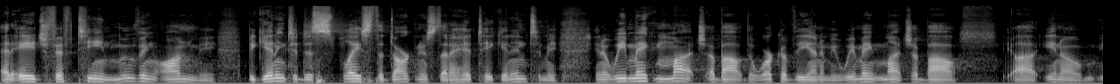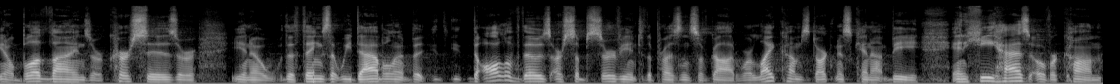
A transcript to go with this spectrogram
at age 15, moving on me, beginning to displace the darkness that I had taken into me. You know, we make much about the work of the enemy, we make much about uh, you know, you know, bloodlines or curses or you know the things that we dabble in. But all of those are subservient to the presence of God. Where light comes, darkness cannot be, and He has overcome.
